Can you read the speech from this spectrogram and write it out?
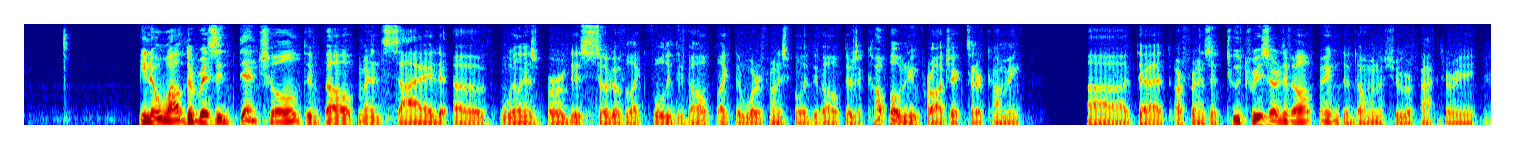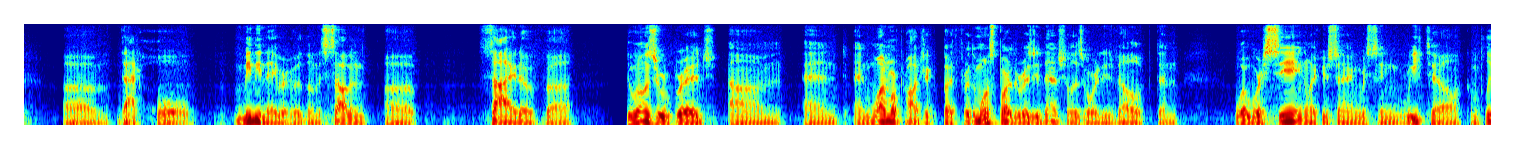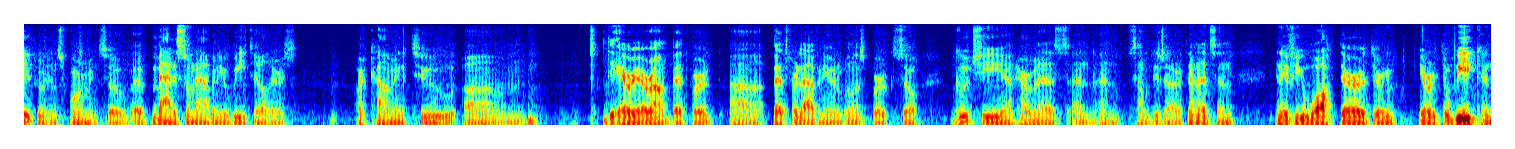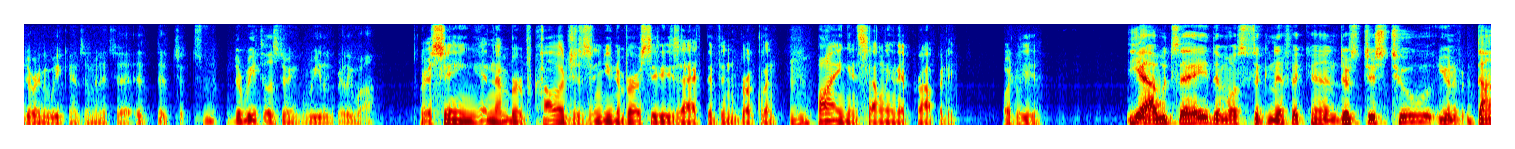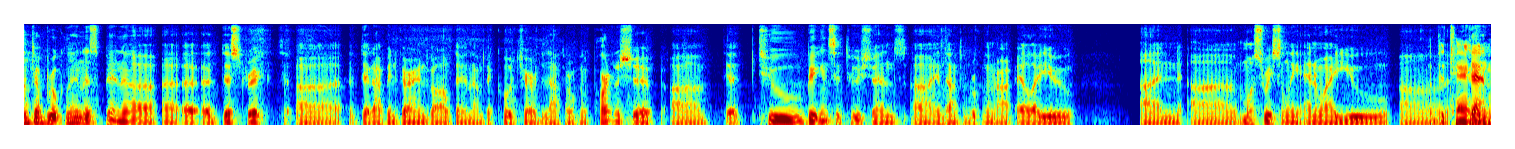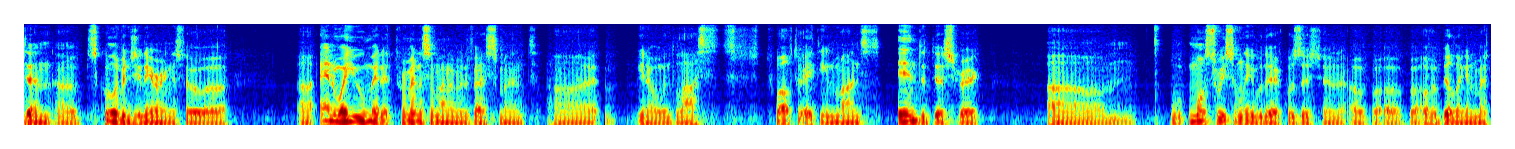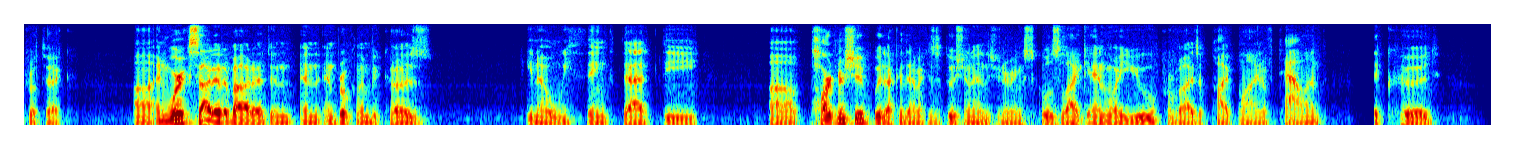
you know, while the residential development side of Williamsburg is sort of like fully developed, like the waterfront is fully developed, there's a couple of new projects that are coming uh, that our friends at Two Trees are developing, the Domino Sugar Factory, um, that whole mini neighborhood on the southern uh, side of uh, the Williamsburg Bridge, um, and and one more project. But for the most part, the residential is already developed, and what we're seeing, like you're saying, we're seeing retail completely transforming. So uh, Madison Avenue retailers are coming to um, the area around Bedford, uh, Bedford Avenue in Williamsburg. So Gucci and Hermes and, and some of these other tenants. And and if you walk there during you know the week and during the weekends, I mean, it's a it, it's, it's, the retail is doing really really well. We're seeing a number of colleges and universities active in Brooklyn, Mm-hmm. buying and selling their property. What do we? Yeah, I would say the most significant. There's just two. Downtown Brooklyn has been a, a, a district uh, that I've been very involved in. I'm the co-chair of the Downtown Brooklyn Partnership. Uh, the two big institutions uh, in downtown Brooklyn are LIU and uh, most recently NYU uh, The Tandon. Tandon, uh, School of Engineering. So uh, uh, NYU made a tremendous amount of investment, uh, you know, in the last 12 to 18 months in the district. Um, most recently with the acquisition of, of, of a building in Metrotech. Uh, and we're excited about it in, in, in Brooklyn because, you know, we think that the uh, partnership with academic institution and engineering schools like NYU provides a pipeline of talent that could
